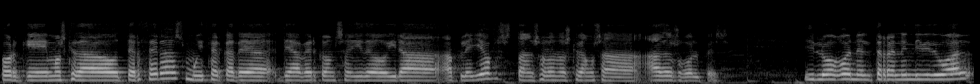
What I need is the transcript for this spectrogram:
porque hemos quedado terceras, muy cerca de, de haber conseguido ir a, playoffs, tan solo nos quedamos a, a dos golpes. Y luego en el terreno individual,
